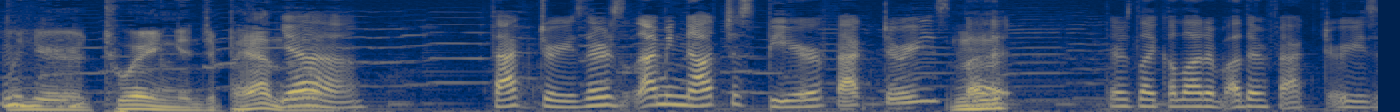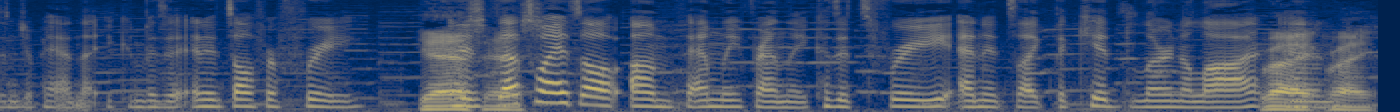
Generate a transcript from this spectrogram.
when you're touring in Japan. though. Mm-hmm. Yeah. Factories. There's, I mean, not just beer factories, Mm-hmm. but there's like a lot of other factories in Japan that you can visit, and it's all for free. Yes, it's, that's why it's all um, family friendly because it's free and it's like the kids learn a lot. Right, and- right.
